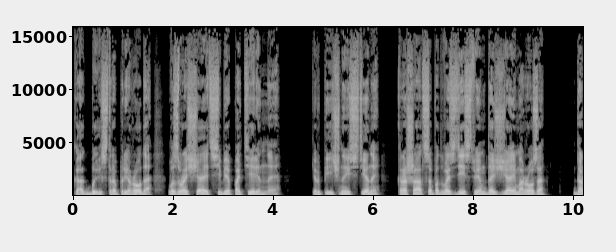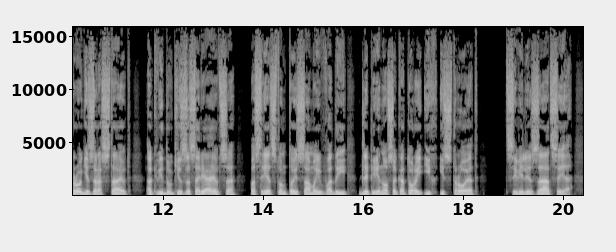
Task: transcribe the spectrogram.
как быстро природа возвращает себе потерянное. Кирпичные стены крошатся под воздействием дождя и мороза, дороги зарастают, акведуки засоряются, посредством той самой воды, для переноса которой их и строят. Цивилизация —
